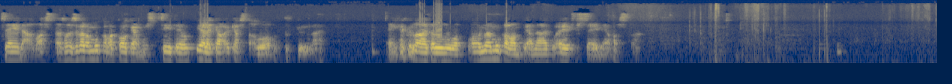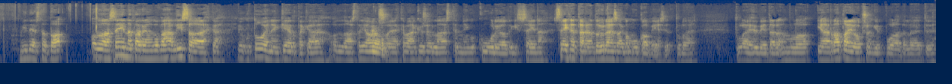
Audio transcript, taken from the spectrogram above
seinää vastaan. Se oli sen verran mukava kokemus, että siitä ei ole vieläkään oikeastaan luovuttu kyllä. Eikä kyllä ajatellut luoppua. On mukavampia nämä kuin ei seiniä vastaan. Mites tota, otetaan seinätarjonta vähän lisää ehkä joku toinen kerta käy. Otetaan sitä jaksoa ja ehkä vähän kysellään sitten niinku kuulijoiltakin seinä, seinätarjonta on yleensä aika mukavia, sieltä tulee, tulee hyviä tarjontoja. Mulla on ihan ratajuoksunkin puolelta löytyy,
